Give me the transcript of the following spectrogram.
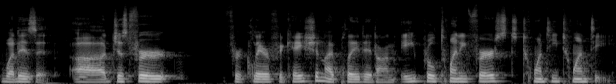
what is it? Uh just for for clarification, I played it on April 21st, 2020.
